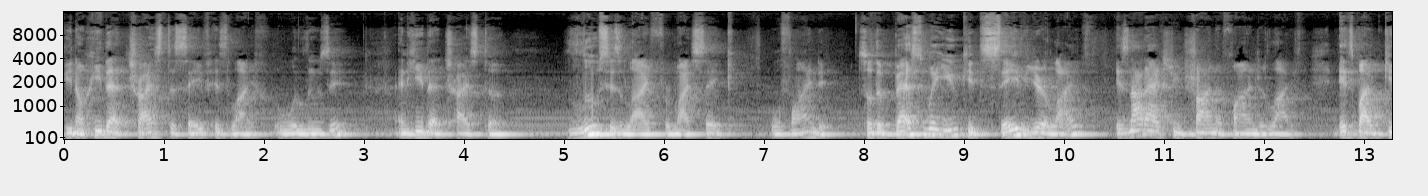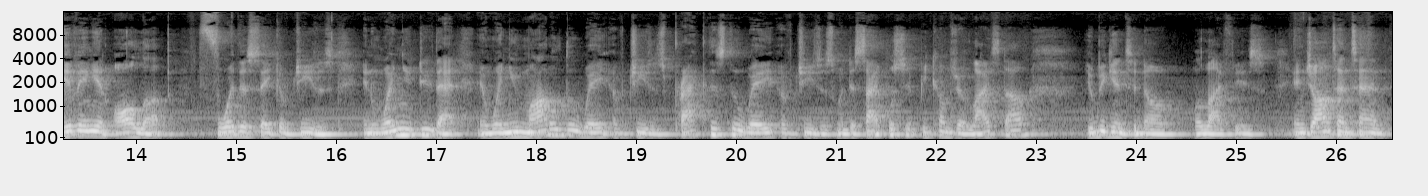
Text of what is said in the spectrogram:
you know, he that tries to save his life will lose it, and he that tries to lose his life for my sake will find it. So the best way you could save your life is not actually trying to find your life. It's by giving it all up for the sake of Jesus. And when you do that, and when you model the way of Jesus, practice the way of Jesus, when discipleship becomes your lifestyle, you'll begin to know what life is. In John 10:10, 10, 10,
